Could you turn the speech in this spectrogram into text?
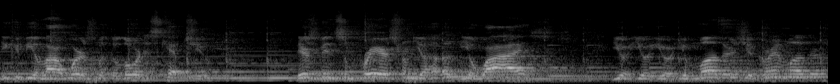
It could be a lot worse, but the Lord has kept you. There's been some prayers from your, your wives, your, your, your, your mothers, your grandmothers.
